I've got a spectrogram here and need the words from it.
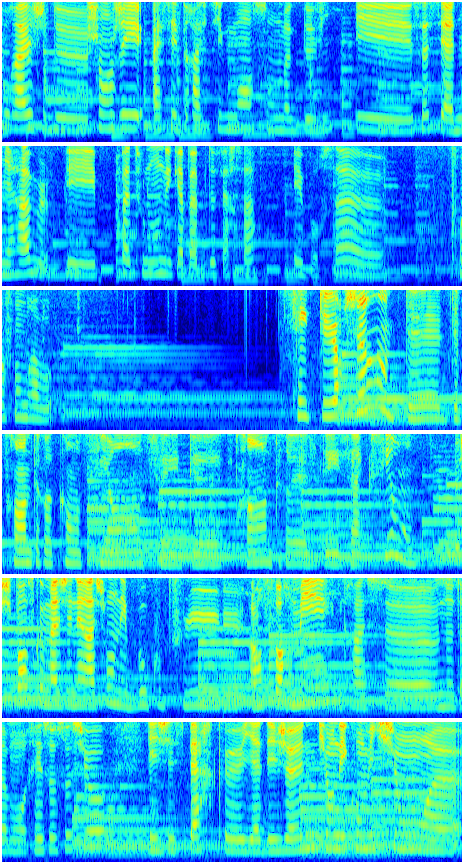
courage de changer assez drastiquement son mode de vie. Et ça, c'est admirable. Et pas tout le monde est capable de faire ça. Et pour ça, euh, franchement, bravo. C'est urgent de, prendre conscience et de prendre des actions. Je pense que ma génération, on est beaucoup plus informée grâce euh, notamment aux réseaux sociaux. Et j'espère qu'il y a des jeunes qui ont des convictions euh,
